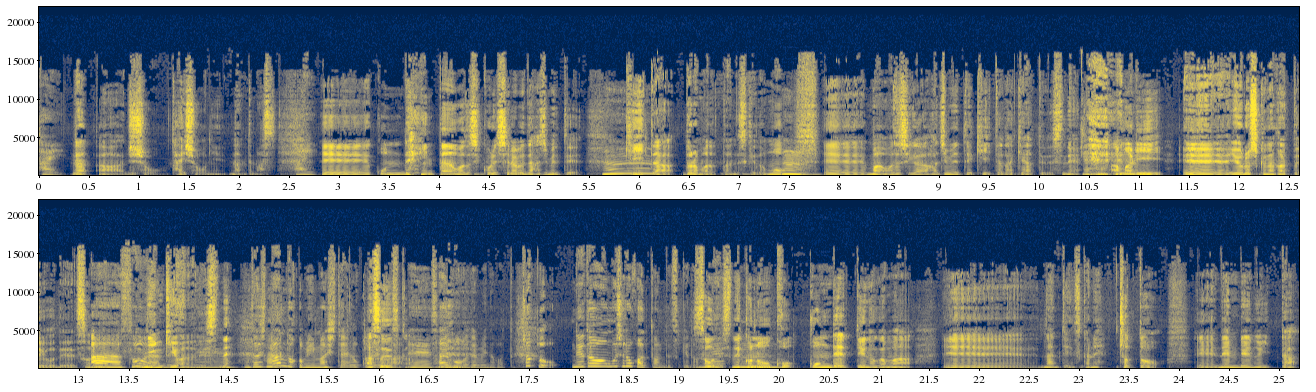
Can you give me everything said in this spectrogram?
はい。があー受賞、対象になってます。はい。で、コンデインターン、私これ調べて初めて聞いたドラマだったんですけども、うん。えーまあ私が初めて聞いただけあってですね、あまり、えーよろしくなかったようで、そあの人気はですね。私はい。何度か見ましたよ、あそうですか。えー最後まで見なかった、ちょっとネタは面白かったんですけどね。そうですね。こうん。のココンデっていうのが、まあ、えー、なんていうんですかね。ちょっと、えー年齢のいった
